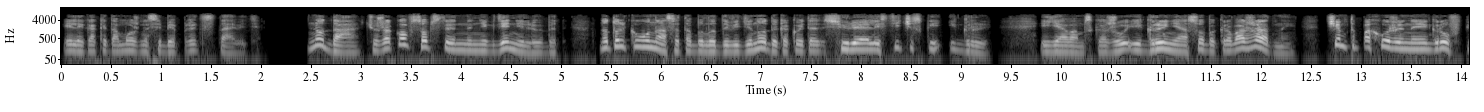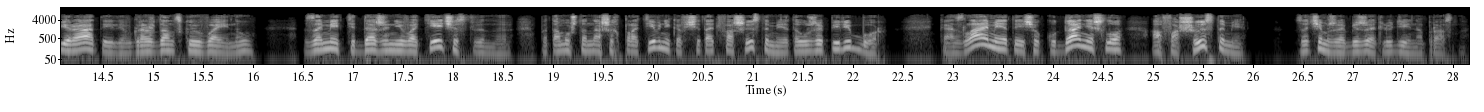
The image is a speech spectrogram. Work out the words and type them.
Или как это можно себе представить. Ну да, чужаков, собственно, нигде не любят. Но только у нас это было доведено до какой-то сюрреалистической игры. И я вам скажу, игры не особо кровожадные, чем-то похожей на игру в пираты или в гражданскую войну. Заметьте, даже не в отечественную, потому что наших противников считать фашистами это уже перебор. Козлами это еще куда ни шло, а фашистами? Зачем же обижать людей напрасно?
